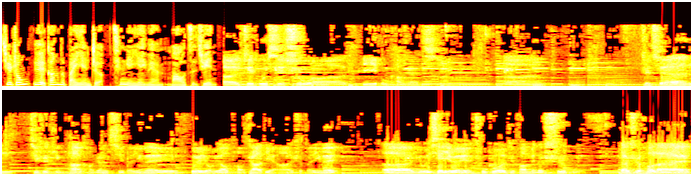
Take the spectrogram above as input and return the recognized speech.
剧中岳刚的扮演者青年演员毛子俊。呃，这部戏是我第一部抗战戏，呃，之前。其实挺怕抗战戏的，因为会有要跑炸点啊什么。因为，呃，有一些演员也出过这方面的事故。但是后来，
